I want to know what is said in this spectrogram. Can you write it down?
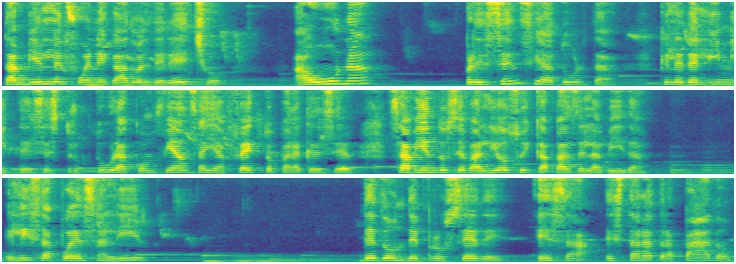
También le fue negado el derecho a una presencia adulta que le dé límites, estructura, confianza y afecto para crecer, sabiéndose valioso y capaz de la vida. Elisa puede salir de donde procede esa estar atrapado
